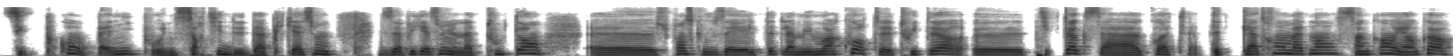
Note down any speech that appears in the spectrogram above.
c'est pourquoi on panique pour une sortie d'application? Des applications, il y en a tout le temps. Euh, je pense que vous avez peut-être la mémoire courte. Twitter, TikTok, ça a quoi? Peut-être 4 ans maintenant, 5 ans et encore.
